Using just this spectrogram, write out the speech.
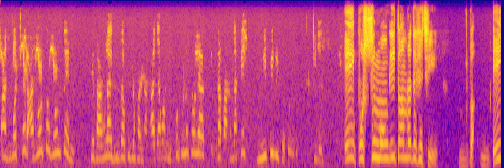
পাঁচ বছর আগেও তো বলতেন যে বাংলায় দুর্গাপুজো হয় না আজ আমার উদ্বোধনে চলে আসছে এরা বাংলাকে নিপীড়িত করে এই পশ্চিমবঙ্গেই তো আমরা দেখেছি এই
